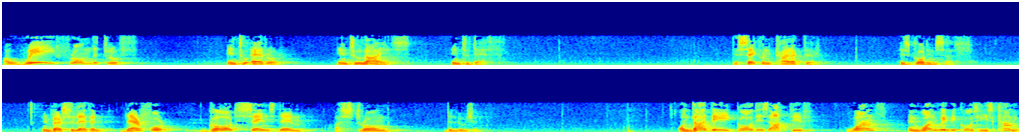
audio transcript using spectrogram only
away from the truth into error, into lies, into death. The second character is God Himself. In verse 11, therefore, God sends them a strong delusion. On that day, God is active once in one way because He's coming.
